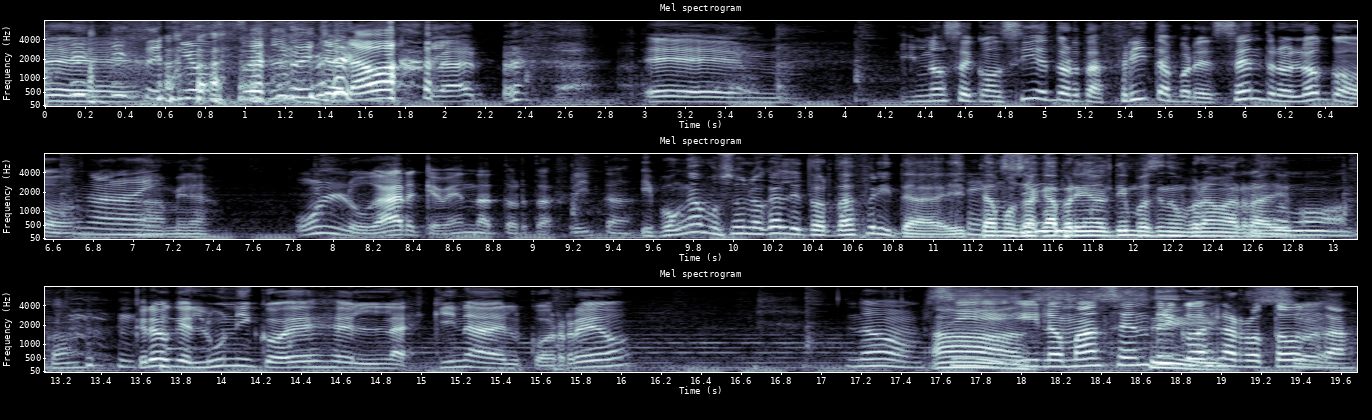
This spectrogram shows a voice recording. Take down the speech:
Eh, Tenía un sueldo y lloraba. claro. Eh, y no se consigue torta frita por el centro, loco. No, no hay. Ah, mira. Un lugar que venda torta frita. Y pongamos un local de torta frita. Sí. Estamos Sí. acá perdiendo el tiempo haciendo un programa de radio. Creo que el único es en la esquina del correo. No, sí, Ah, y lo más céntrico sí. es la rotonda.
